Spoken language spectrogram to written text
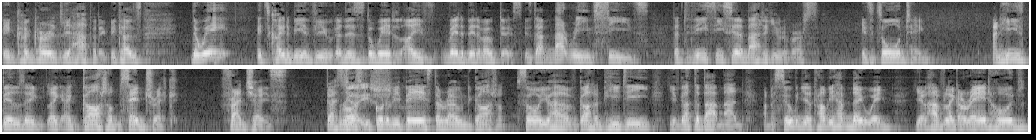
concurrently happening. Because the way it's kind of being viewed, and this is the way that I've read a bit about this, is that Matt Reeves sees that the DC cinematic universe is its own thing, and he's building like a Gotham centric franchise that's Right. just going to be based around Gotham. So you have Gotham PD, you've got the Batman. I'm assuming you'll probably have Nightwing. You'll have like a Red Hood.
